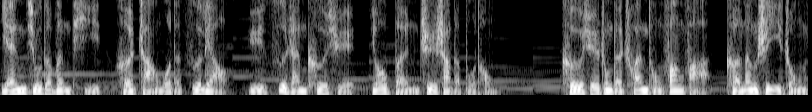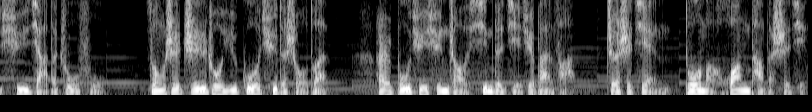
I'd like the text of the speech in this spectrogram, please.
研究的问题和掌握的资料与自然科学有本质上的不同。科学中的传统方法可能是一种虚假的祝福，总是执着于过去的手段。而不去寻找新的解决办法，这是件多么荒唐的事情！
